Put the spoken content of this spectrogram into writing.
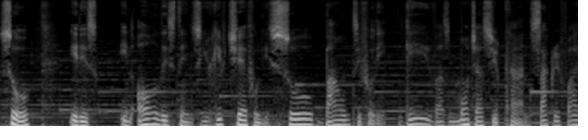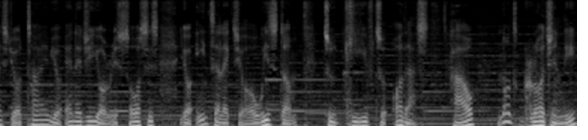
So, it is in all these things you give cheerfully, so bountifully. Give as much as you can. Sacrifice your time, your energy, your resources, your intellect, your wisdom to give to others. How? Not grudgingly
